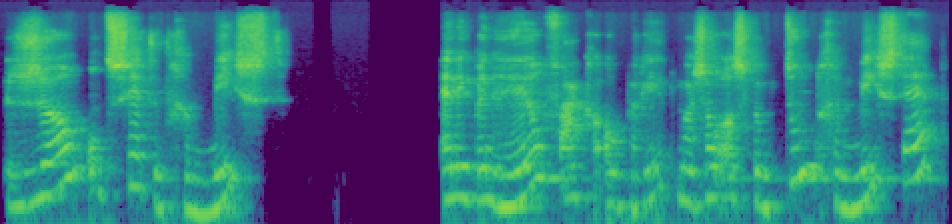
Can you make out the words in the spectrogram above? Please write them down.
zo ontzettend gemist. En ik ben heel vaak geopereerd, maar zoals ik hem toen gemist heb,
